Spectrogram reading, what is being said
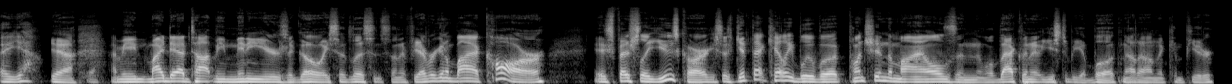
uh, yeah. yeah. yeah i mean my dad taught me many years ago he said listen son if you're ever going to buy a car especially used car. He says, get that Kelley Blue Book, punch in the miles, and well, back when it used to be a book, not on a computer,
